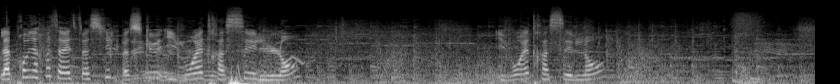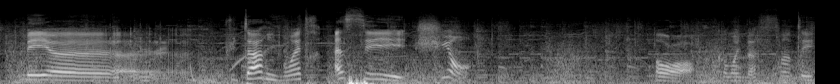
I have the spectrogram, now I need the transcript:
la première fois ça va être facile parce que ils vont être assez lents. Ils vont être assez lents. Mais euh, tard, ils vont être assez chiants. Oh, comment il m'a feinté.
